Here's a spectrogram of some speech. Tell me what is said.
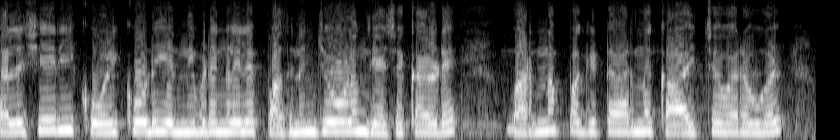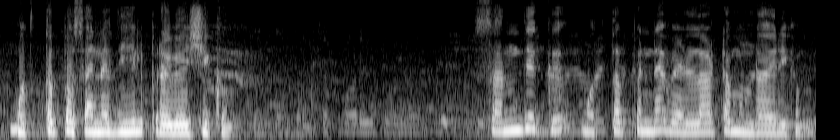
തലശ്ശേരി കോഴിക്കോട് എന്നിവിടങ്ങളിലെ പതിനഞ്ചോളം ദേശക്കാരുടെ വർണപ്പകിട്ടാർന്ന കാഴ്ചവരവുകൾ മുത്തപ്പ സന്നദ്ധിയിൽ പ്രവേശിക്കും. സന്ധ്യക്ക് മുത്തപ്പന്റെ വെള്ളാട്ടമുണ്ടായിരിക്കും.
